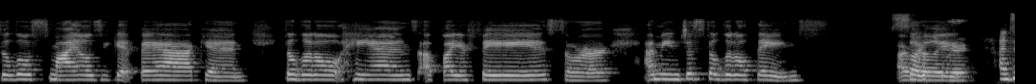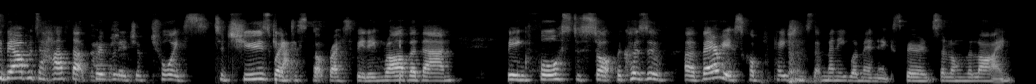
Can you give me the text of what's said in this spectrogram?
the little smiles you get back and the little hands up by your face or I mean just the little things are so really true. and to be able to have that privilege of choice to choose when yes. to stop breastfeeding rather than being forced to stop because of uh, various complications that many women experience along the line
